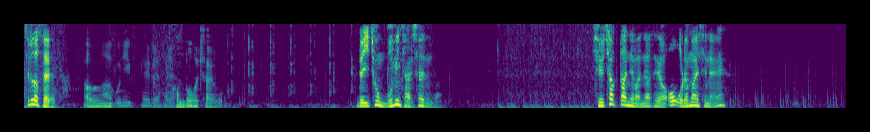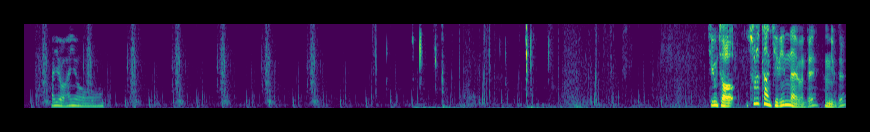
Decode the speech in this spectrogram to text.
찔렀어야 됐다. 어우. 건복을 줄 알고. 근데 이 총 무빙 잘 쳐야 된다 질척다님 안녕하세요. 어 오랜만이시네. 하요 하요. 지금 저 수류탄 길 있나요 근데? 형님들?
